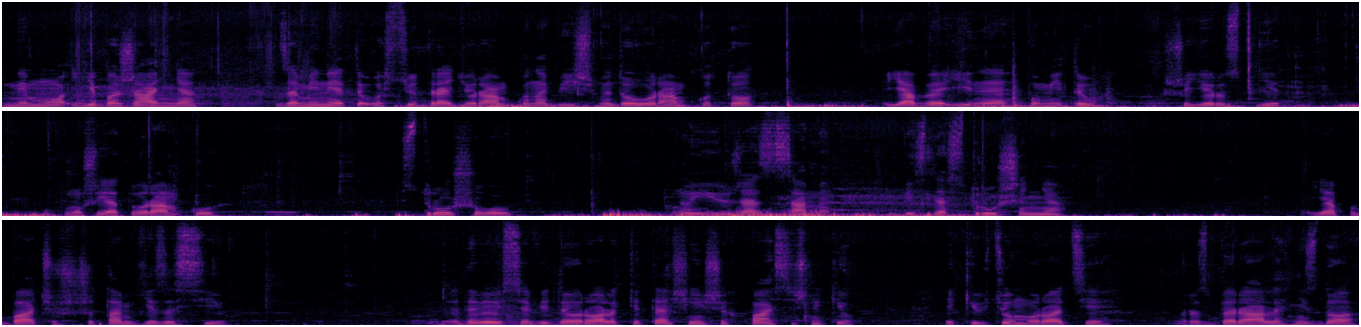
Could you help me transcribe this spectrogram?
не є бажання замінити ось цю третю рамку на більш медову рамку, то я би і не помітив, що є розплід, тому що я ту рамку струшував. Ну і вже саме після струшення я побачив, що там є засів. Дивився відеоролики теж інших пасічників, які в цьому році розбирали гніздо.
